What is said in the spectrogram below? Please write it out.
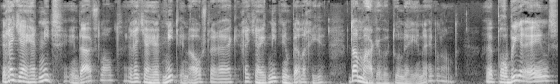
Red jij het niet in Duitsland, red jij het niet in Oostenrijk... red jij het niet in België, dan maken we tournee in Nederland. Uh, probeer eens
